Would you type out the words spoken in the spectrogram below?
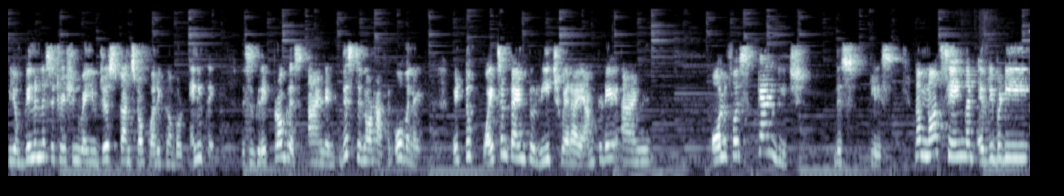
you've been in a situation where you just can't stop worrying about anything, this is great progress. And this did not happen overnight. It took quite some time to reach where I am today, and all of us can reach this place. Now, I'm not saying that everybody,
